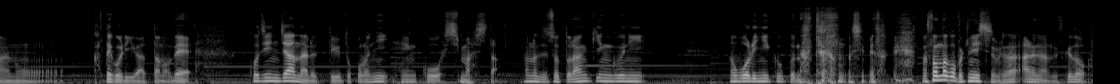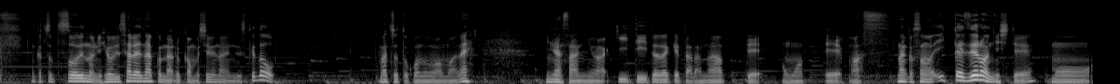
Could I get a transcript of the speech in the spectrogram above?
あのカテゴリーがあったので個人ジャーナルっていうところに変更しました。なのでちょっとランキングに上りにくくなったかもしれない。まそんなこと気にしてもあれなんですけどなんかちょっとそういうのに表示されなくなるかもしれないんですけどまあちょっとこのままね皆さんには聞いていただけたらなって思ってます。なんかその一回ゼロにしても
